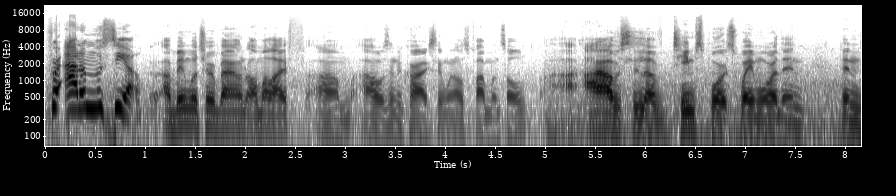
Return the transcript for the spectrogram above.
for Adam Lucio. I've been wheelchair bound all my life. Um, I was in a car accident when I was five months old. I, I obviously love team sports way more than, than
